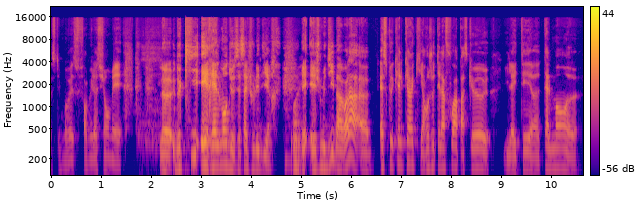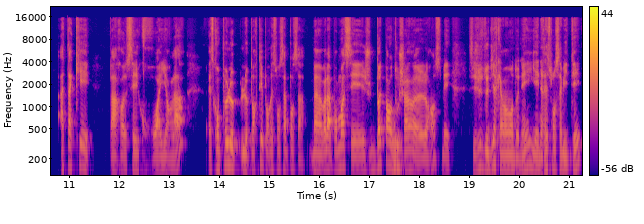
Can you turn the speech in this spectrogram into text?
c'était une mauvaise formulation, mais le, de qui est réellement Dieu, c'est ça que je voulais dire. Et, je me dis, bah voilà, euh, est-ce que quelqu'un qui a rejeté la foi parce que il a été euh, tellement euh, attaqué par ces croyants-là, est-ce qu'on peut le, porter pour responsable pour ça? Ben voilà, pour moi, c'est, je ne botte pas en touche, hein, Laurence, mais c'est juste de dire qu'à un moment donné, il y a une responsabilité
